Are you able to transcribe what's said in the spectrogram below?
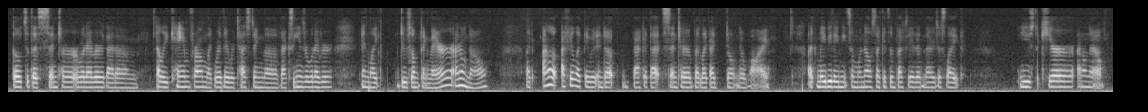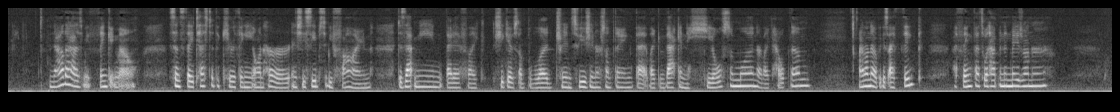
go to the center or whatever that um, Ellie came from, like where they were testing the vaccines or whatever, and like do something there? I don't know. Like, I don't. I feel like they would end up back at that center, but like, I don't know why. Like, maybe they meet someone else that gets infected, and they're just like use the cure. I don't know. Now that has me thinking though, since they tested the cure thingy on her and she seems to be fine, does that mean that if like she gives a blood transfusion or something that like that can heal someone or like help them? I don't know because I think I think that's what happened in Maze Runner.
